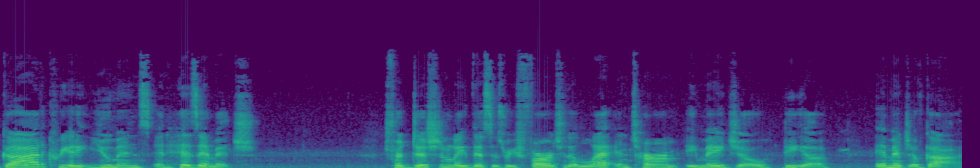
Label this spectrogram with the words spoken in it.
God created humans in His image. Traditionally, this is referred to the Latin term imago, Dei, image of God.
